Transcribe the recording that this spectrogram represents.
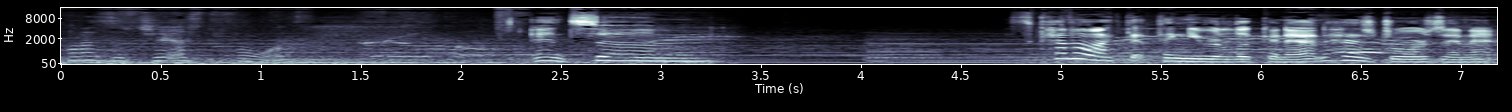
What is the chest for? It's um it's kind of like that thing you were looking at. It has drawers in it.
